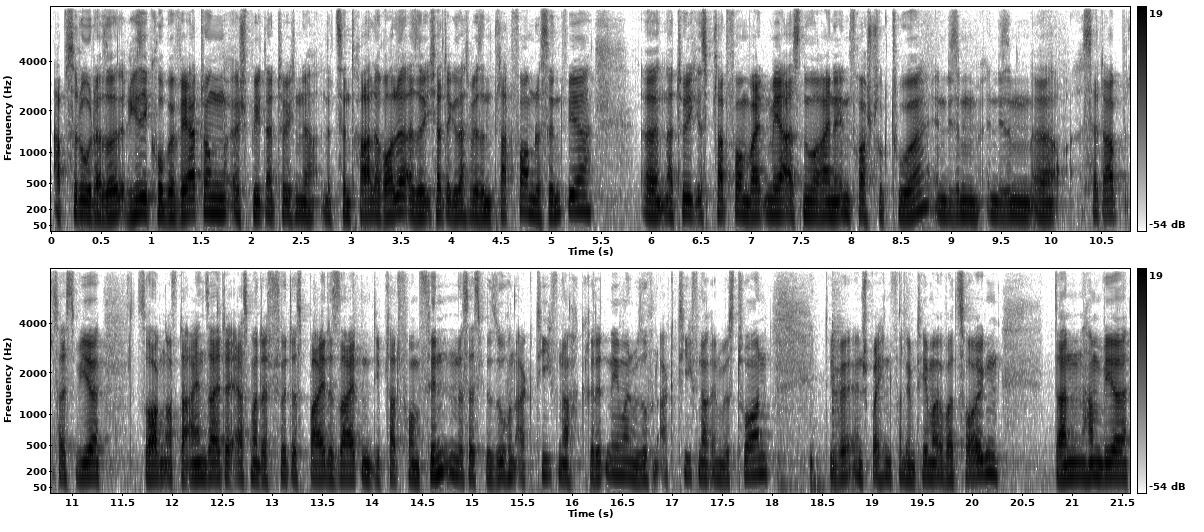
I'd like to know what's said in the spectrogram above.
Absolut. Also Risikobewertung spielt natürlich eine, eine, zentrale Rolle. Also ich hatte gesagt, wir sind Plattform, das sind wir. Äh, natürlich ist Plattform weit mehr als nur reine Infrastruktur in diesem, in diesem äh, Setup. Das heißt, wir sorgen auf der einen Seite erstmal dafür, dass beide Seiten die Plattform finden. Das heißt, wir suchen aktiv nach Kreditnehmern, wir suchen aktiv nach Investoren, die wir entsprechend von dem Thema überzeugen. Dann haben wir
